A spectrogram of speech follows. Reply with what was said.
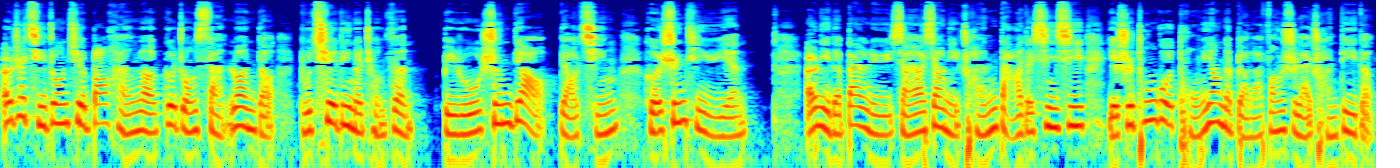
而这其中却包含了各种散乱的不确定的成分，比如声调、表情和身体语言。而你的伴侣想要向你传达的信息，也是通过同样的表达方式来传递的。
